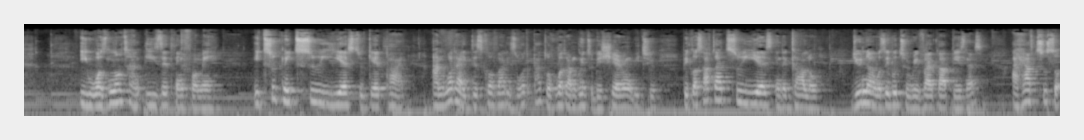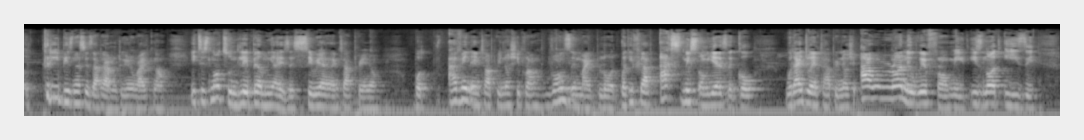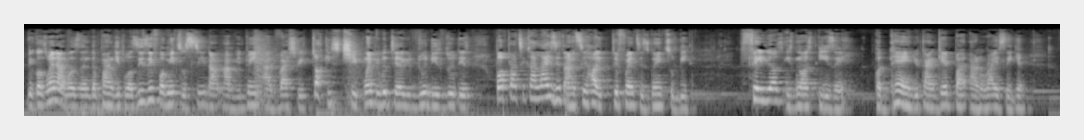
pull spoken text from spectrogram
It was not an easy thing for me. It took me two years to get by. And what I discovered is what part of what I'm going to be sharing with you. Because after two years in the gallo, do you know I was able to revive that business? I have two, so three businesses that I'm doing right now. It is not to label me as a serial entrepreneur, but having entrepreneurship runs in my blood. But if you had asked me some years ago, would I do entrepreneurship? I would run away from it. It's not easy because when I was in the bank, it was easy for me to sit down and be doing advisory. Talk is cheap when people tell you do this, do this, but practicalize it and see how different it's going to be. Failures is not easy, but then you can get back and rise again.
